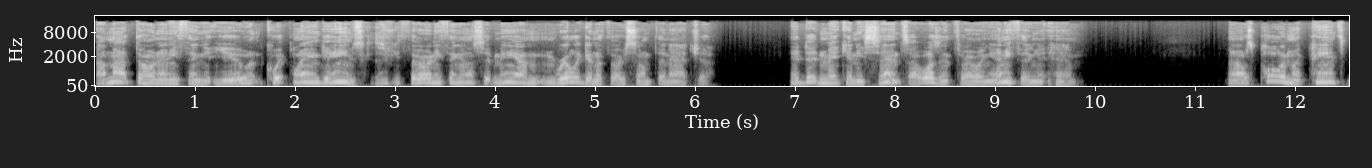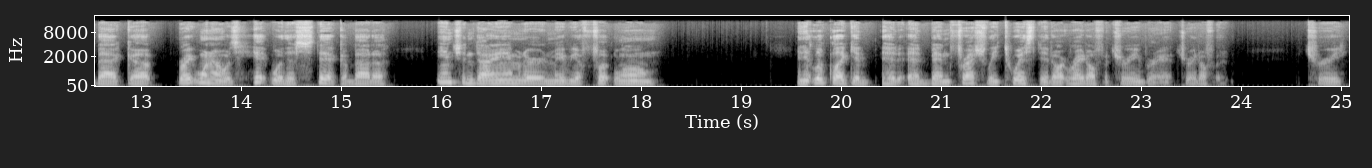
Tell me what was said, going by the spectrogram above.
"I'm not throwing anything at you, and quit playing games. Because if you throw anything else at me, I'm really gonna throw something at you." It didn't make any sense. I wasn't throwing anything at him. And I was pulling my pants back up right when I was hit with a stick about a inch in diameter and maybe a foot long. And it looked like it had, had been freshly twisted right off a tree branch, right off a, a tree.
